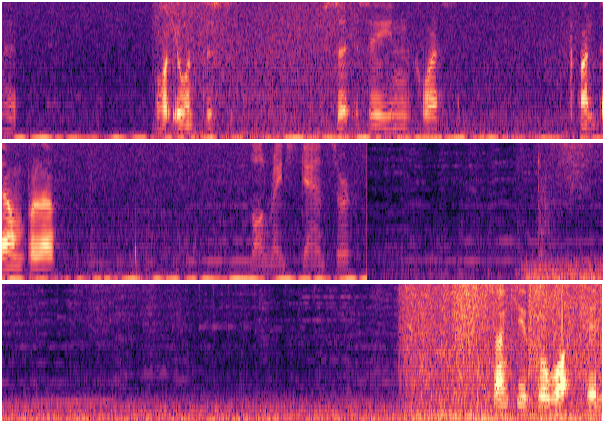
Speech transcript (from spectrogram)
Yeah. What you want to see in the quest? Comment down below. Long range scan, sir. Thank you for watching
